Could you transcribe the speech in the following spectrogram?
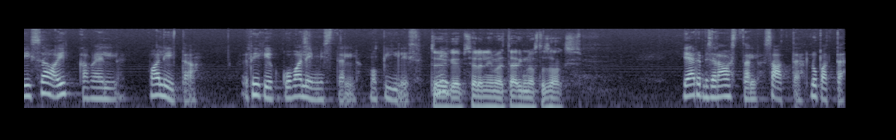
ei saa ikka veel valida Riigikogu valimistel mobiilis. töö käib selle nimel, et järgmine aasta saaks. järgmisel aastal saate, lubate?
